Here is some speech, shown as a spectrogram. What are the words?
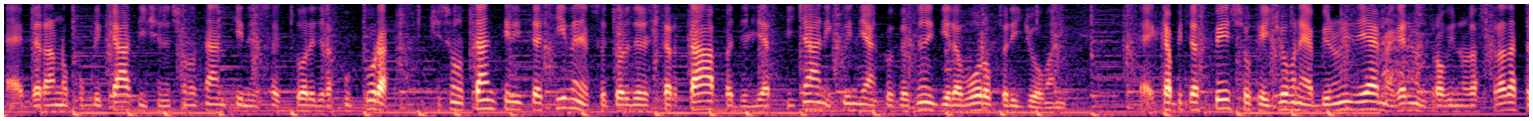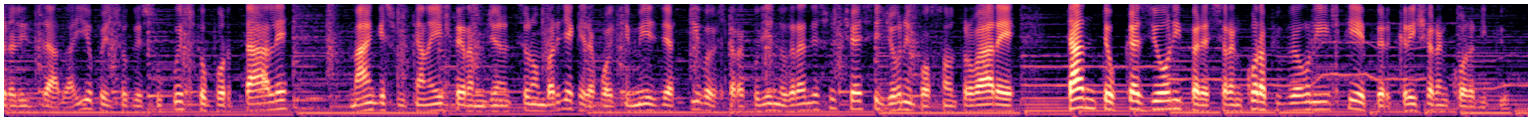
eh, verranno pubblicati, ce ne sono tanti nel settore della cultura, ci sono tante iniziative nel settore delle start-up, degli artigiani, quindi anche occasioni di lavoro per i giovani. Eh, capita spesso che i giovani abbiano un'idea e magari non trovino la strada per realizzarla. Io penso che su questo portale, ma anche sul canale Instagram Generazione Lombardia, che da qualche mese è attivo e sta raccogliendo grandi successi, i giovani possono trovare tante occasioni per essere ancora più protagonisti e per crescere ancora di più.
